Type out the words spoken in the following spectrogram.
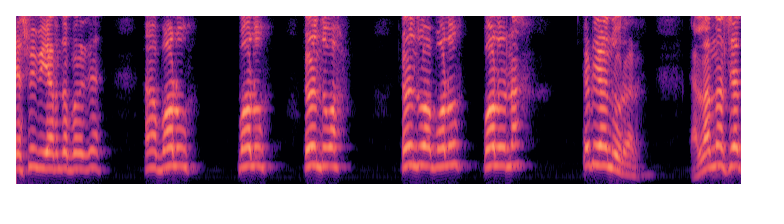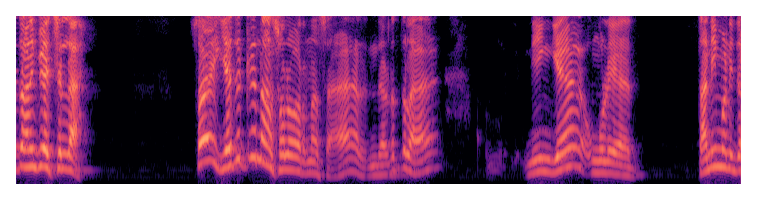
எஸ்பிபி இறந்த பிறகு பாலு பாலு எழுந்து வா எழுந்து வா பாலு பாலுண்ணா எப்படி எழுந்து வருவார்? எல்லாம் தான் சேர்த்து அனுப்பியாச்சுல்ல ஸோ எதுக்கு நான் சொல்ல வரேன்னா சார் இந்த இடத்துல நீங்கள் உங்களுடைய தனி மனித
